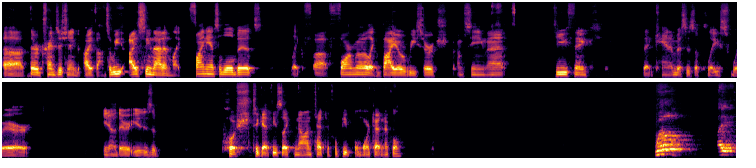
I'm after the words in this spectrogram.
uh, they're transitioning to Python. So we I've seen that in like finance a little bit, like uh, pharma, like bio research. I'm seeing that. Do you think that cannabis is a place where you know there is a push to get these like non-technical people more technical? Well, I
